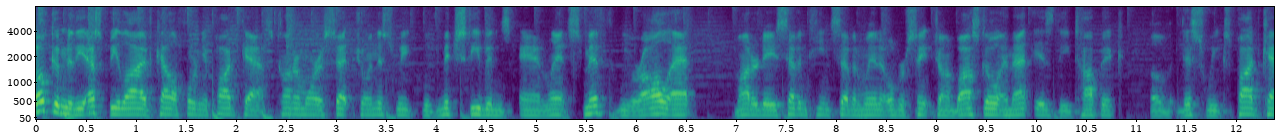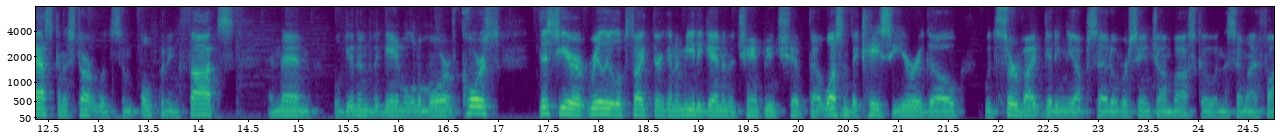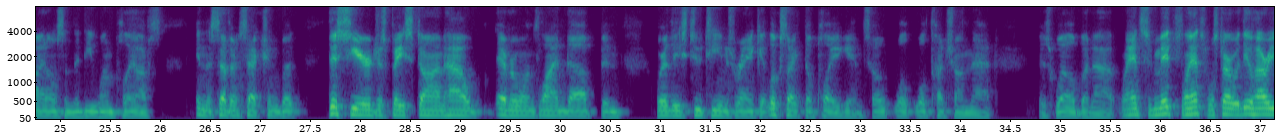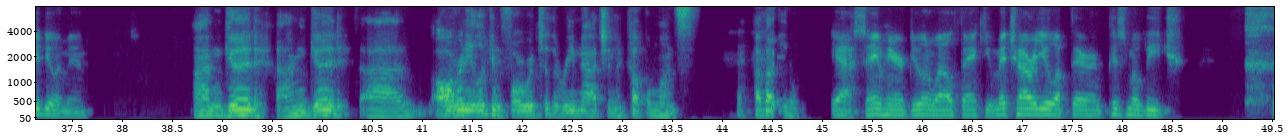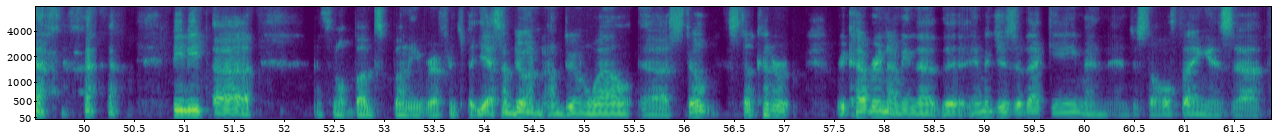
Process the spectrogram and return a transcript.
Welcome to the SB Live California podcast. Connor Morissette joined this week with Mitch Stevens and Lance Smith. We were all at Mater Dei 17 7 win over St. John Bosco, and that is the topic of this week's podcast. Going to start with some opening thoughts, and then we'll get into the game a little more. Of course, this year it really looks like they're going to meet again in the championship. That wasn't the case a year ago with Servite getting the upset over St. John Bosco in the semifinals and the D1 playoffs in the Southern section. But this year, just based on how everyone's lined up and where these two teams rank, it looks like they'll play again. So we'll we'll touch on that as well. But uh, Lance and Mitch, Lance, we'll start with you. How are you doing, man? I'm good. I'm good. Uh, already looking forward to the rematch in a couple months. How about you? yeah, same here. Doing well, thank you. Mitch, how are you up there in Pismo Beach? beep. Uh, that's an old Bugs Bunny reference, but yes, I'm doing I'm doing well. Uh, still still kind of recovering. I mean, the the images of that game and and just the whole thing is uh,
